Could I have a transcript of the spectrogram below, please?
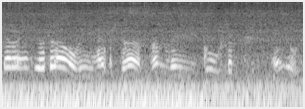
Sierra Yankee Hotel, we have the runway 26 in use.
